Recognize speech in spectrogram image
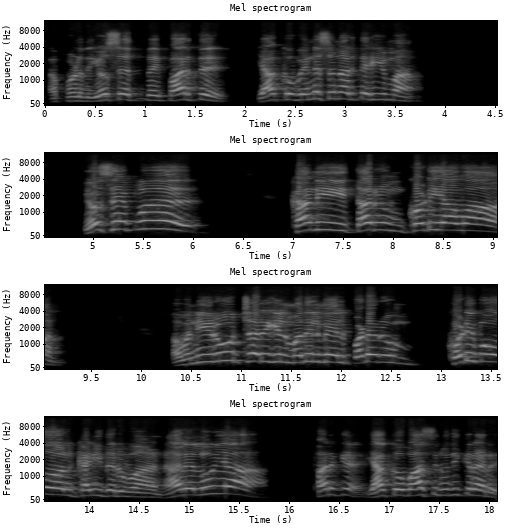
அப்பொழுது யோசேப்பை பார்த்து யாக்கோபு என்ன சொன்னார் தெரியுமா? யோசேப்பு! கனி தரும் கொடியாவான். அவன் நீரூற்றருகில் மதில் மேல் படரும் கொடி போல் கனி தருவான். லூயா பாருங்க யாக்கோபு ஆசிர்வதிக்கிறாரு.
